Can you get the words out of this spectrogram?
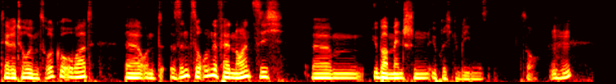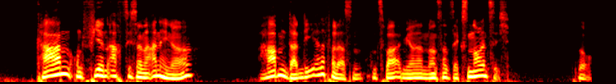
Territorium zurückgeobert. äh, und sind so ungefähr 90 ähm, Übermenschen übrig geblieben sind. So. Mhm. Khan und 84 seiner Anhänger haben dann die Erde verlassen. Und zwar im Jahr 1996. So,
